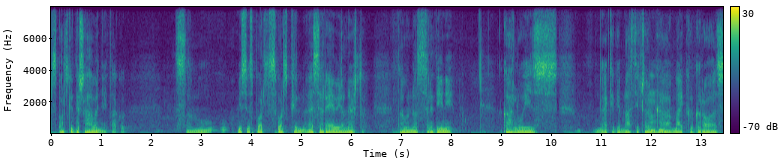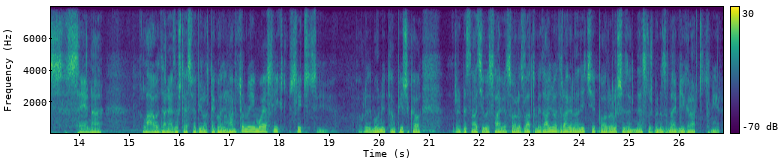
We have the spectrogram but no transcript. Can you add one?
sportske dešavanja i tako, sam u, u mislim, sport, sportske SRE-vi ili nešto, tamo na sredini Carl Lewis, neke gimnastičarka, mhm. -huh. Michael Gross, Sena, Lauda, ne znam šta je sve bilo te godine mhm. -huh. aktorno i moja slik, sličica. Pogledam, oni tamo piše kao reprezentacija Jugoslavije osvojila zlatnu medalju, a Dragan Andić je proglašen za neslužbeno za najbolji igrač turnira.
